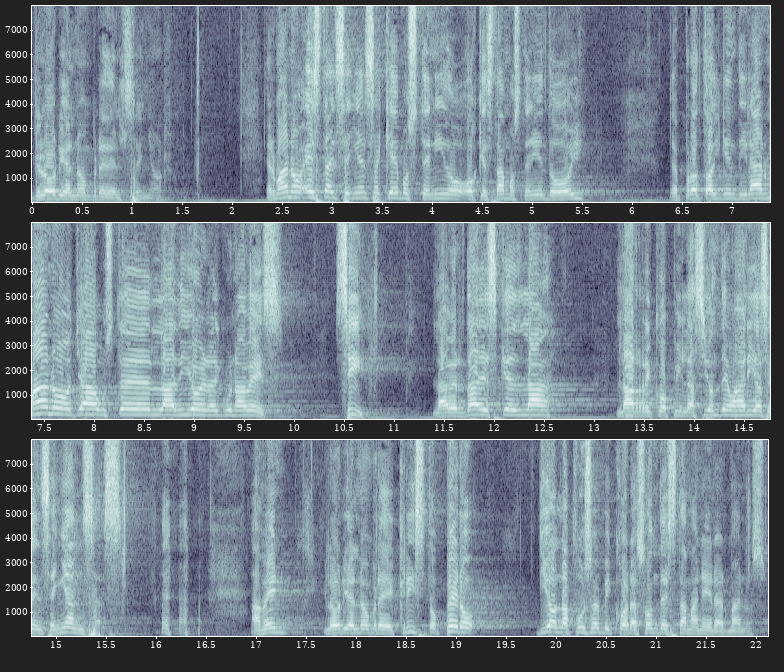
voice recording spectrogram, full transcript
Gloria al nombre del Señor. Hermano, esta enseñanza que hemos tenido o que estamos teniendo hoy, de pronto alguien dirá, hermano, ya usted la dio en alguna vez. Sí, la verdad es que es la la recopilación de varias enseñanzas. Amén. Gloria al nombre de Cristo. Pero Dios la puso en mi corazón de esta manera, hermanos.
